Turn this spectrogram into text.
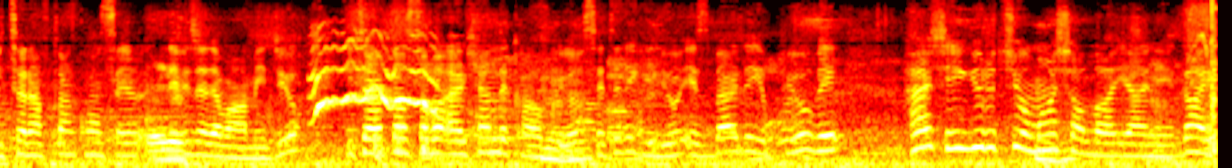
Bir taraftan konserleri Evet. de devam ediyor. Bir taraftan sabah erken de kalkıyor. Sete de geliyor. Ezber de yapıyor ve her şeyi yürütüyor maşallah yani. Gayet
